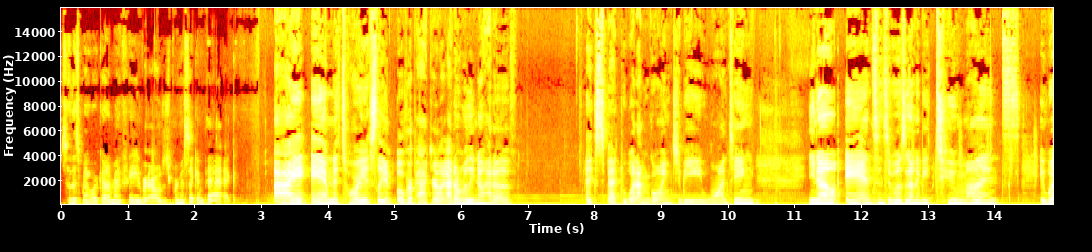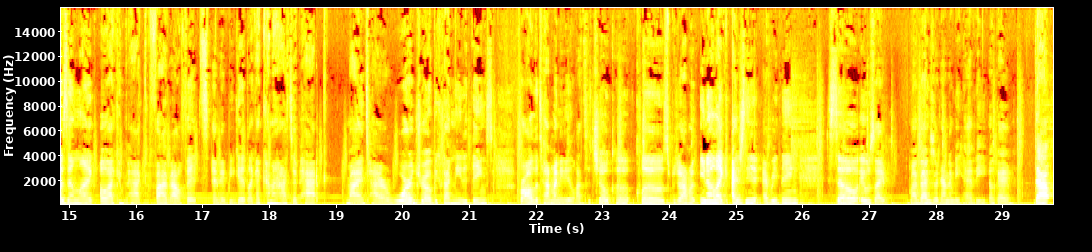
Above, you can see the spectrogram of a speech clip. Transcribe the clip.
So this might work out in my favor. I'll just bring a second bag. I am notoriously an overpacker. Like I don't really know how to expect what I'm going to be wanting, you know? And since it was gonna be two months, it wasn't like, oh, I can pack five outfits and it'd be good. Like I kind of had to pack my entire wardrobe because I needed things for all the time. I needed lots of chill co- clothes, pajamas, you know, like I just needed everything. So it was like my bags are gonna be heavy. Okay, that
